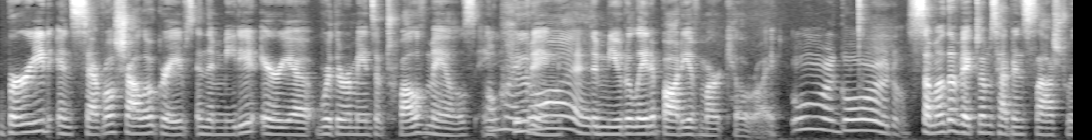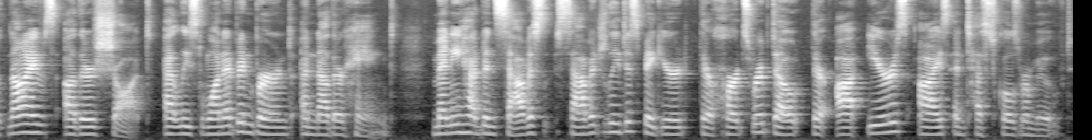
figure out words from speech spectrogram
Buried in several shallow graves in the immediate area were the remains of 12 males, Oh including God. the mutilated body of Mark Kilroy. Oh my god. Some of the victims had been slashed with knives, others shot. At least one had been burned, another hanged. Many had been savage, savagely disfigured, their hearts ripped out, their ears, eyes, and testicles removed.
